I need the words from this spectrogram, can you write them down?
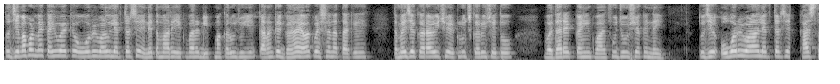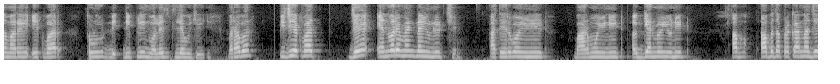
તો જેમાં પણ મેં કહ્યું હોય કે ઓવરવ્યૂવાળું લેક્ચર છે, એને તમારે એકવાર ડીપમાં કરવું જોઈએ. કારણ કે ઘણા એવા ક્વેશ્ચન હતા કે તમે જે કરાવ્યું છે, એટલું જ કર્યું છે, તો વધારે કંઈક વાંચવું જોઈશે કે નહીં? તો જે ઓવરવ્યૂવાળા લેક્ચર છે, ખાસ તમારે એકવાર થોડું ડીપલી નોલેજ લેવું જોઈએ. બરાબર? બીજી એક વાત, જે એન્વાયરમેન્ટના યુનિટ છે, આ તેરમો યુનિટ બારમો યુનિટ અગિયારમો યુનિટ આ આ બધા પ્રકારના જે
